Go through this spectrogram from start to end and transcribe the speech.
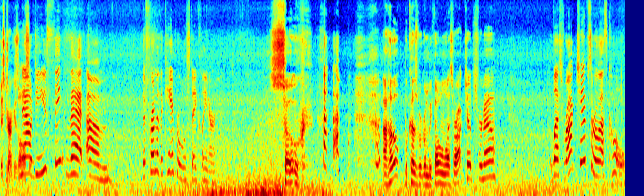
This truck is awesome. Now, do you think that um, the front of the camper will stay cleaner? So, I hope because we're going to be throwing less rock chips for now. Less rock chips or less coal?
